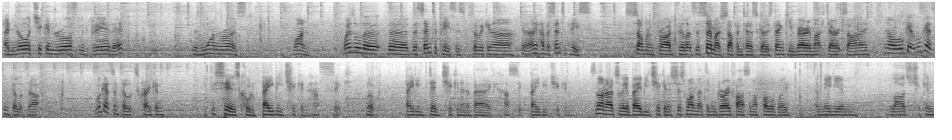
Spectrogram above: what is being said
a no chicken roast with gravy. There there's one roast, one. Where's all the the, the centerpieces so we can uh you know have a centerpiece? Southern fried fillets. There's so much stuff in Tesco's. Thank you very much, Derek Sarno. You know, we'll get we'll get some fillets out. We'll get some fillets cranking. This here is called a baby chicken. How sick. Look, baby dead chicken in a bag. How sick, baby chicken. It's not actually a baby chicken, it's just one that didn't grow fast enough probably. A medium, large chicken.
